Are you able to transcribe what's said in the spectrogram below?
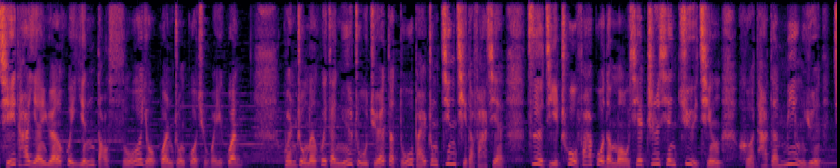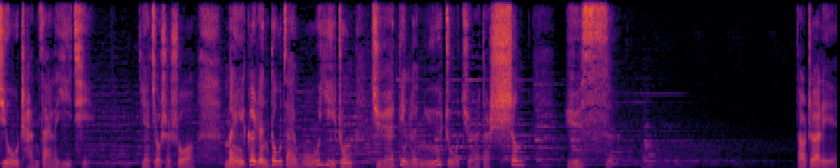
其他演员会引导所有观众过去围观，观众们会在女主角的独白中惊奇地发现自己触发过的某些支线剧情和她的命运纠缠在了一起。也就是说，每个人都在无意中决定了女主角的生与死。到这里。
